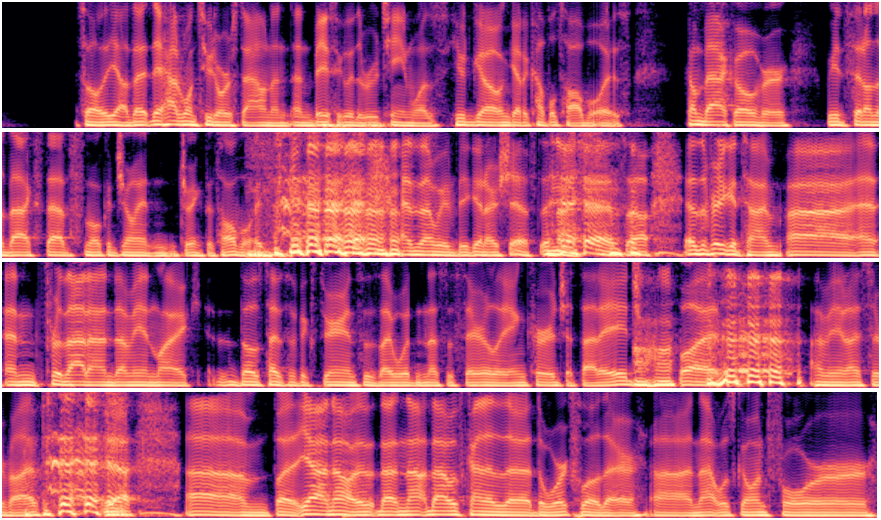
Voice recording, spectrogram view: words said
so yeah, they, they had one two doors down, and, and basically the routine was he would go and get a couple tall boys, come back over. We'd sit on the back steps, smoke a joint, and drink the tall boys, and then we'd begin our shift. Nice. so it was a pretty good time. Uh, and, and for that end, I mean, like those types of experiences, I wouldn't necessarily encourage at that age. Uh-huh. But I mean, I survived. Yeah. Um, but yeah, no, that that, that was kind of the the workflow there, uh, and that was going for.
